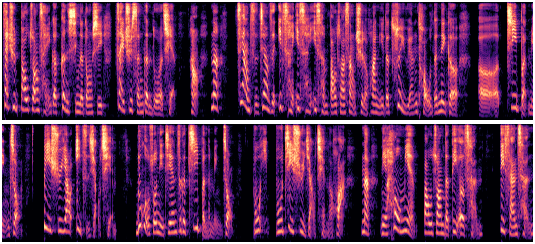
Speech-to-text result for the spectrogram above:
再去包装成一个更新的东西，再去生更多的钱。好，那这样子，这样子一层一层一层包装上去的话，你的最源头的那个呃基本民众。必须要一直缴钱。如果说你今天这个基本的民众不不继续缴钱的话，那你后面包装的第二层、第三层、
